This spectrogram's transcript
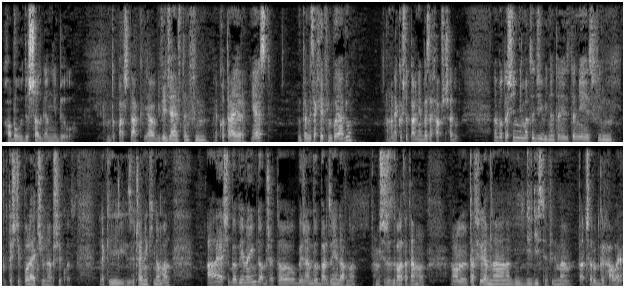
Hobo with the Shotgun nie było. No to patrz, tak, ja wiedziałem, że ten film jako trailer jest. Natomiast jak się film pojawił, on jakoś totalnie bez echa przeszedł. No bo to się nie ma co dziwić. No to, to nie jest film, ktoś cię polecił na przykład. Taki zwyczajny kinoman. A ja się bawiłem na nim dobrze. To obejrzałem go bardzo niedawno. Myślę, że z dwa lata temu. O, trafiłem na, na DVD z tym filmem, patrzę Rutger Hauer.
